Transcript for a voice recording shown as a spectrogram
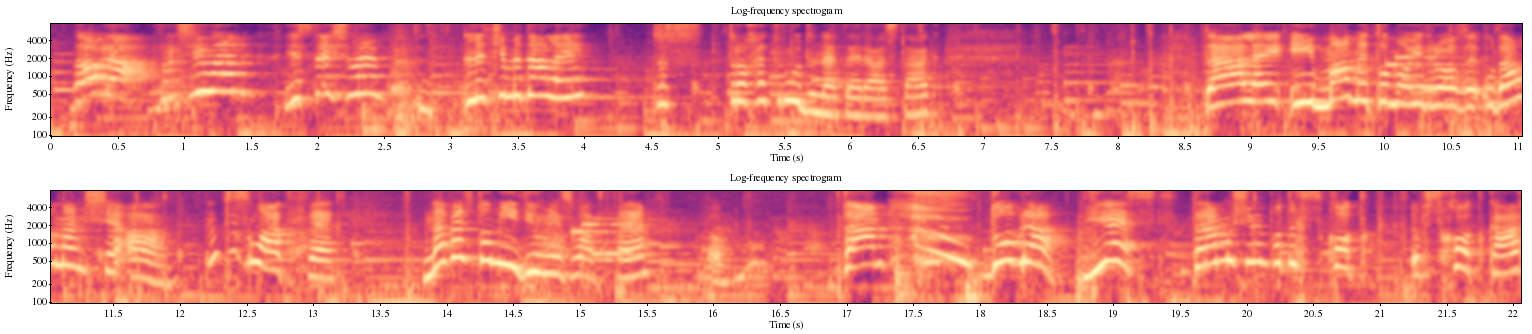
Dobra, wróciłem! Jesteśmy! Lecimy dalej! To jest trochę trudne teraz, tak? Dalej i mamy to, moi drodzy. Udało nam się A. No to jest łatwe. Nawet to medium jest łatwe. Dob- Tam! Dobra! Jest! Teraz musimy po tych w schodkach.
